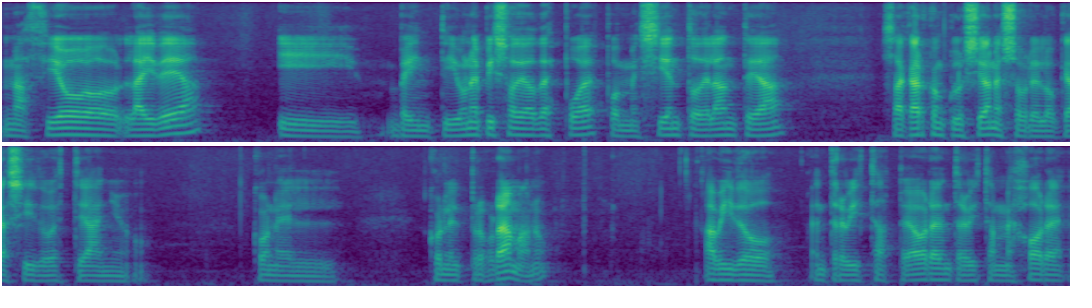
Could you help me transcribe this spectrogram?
nació la idea y 21 episodios después, pues me siento delante a sacar conclusiones sobre lo que ha sido este año con el, con el programa, ¿no? Ha habido entrevistas peores, entrevistas mejores,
